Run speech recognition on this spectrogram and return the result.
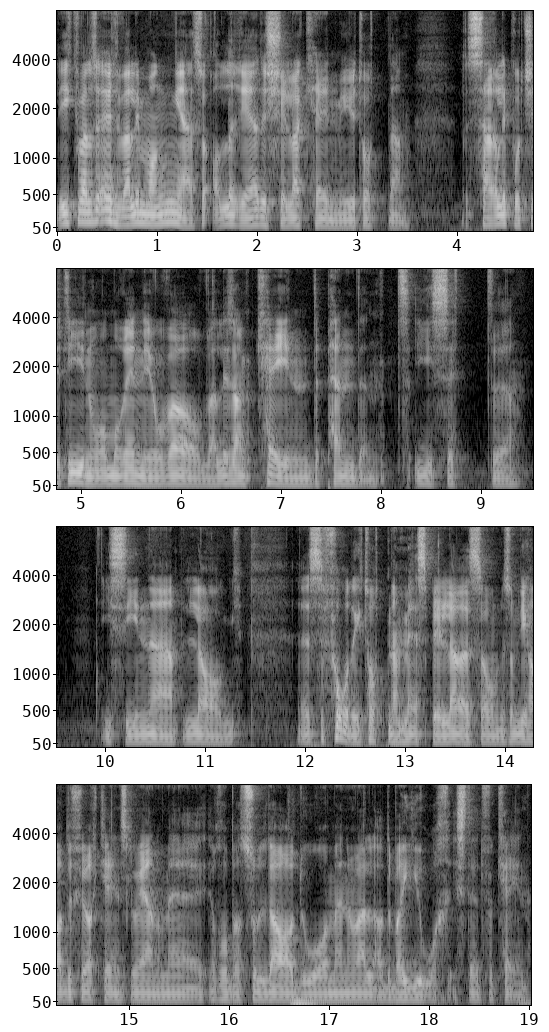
Likevel så er det veldig mange som allerede skylder Kane mye Tottenham. Særlig Pochettino og Mourinho var veldig sånn Kane-dependent i, sitt, uh, i sine lag. Eh, se for deg Tottenham med spillere som, som, de hadde før Kane slo igjennom, med Robert Soldado og Manuel Adebayor i stedet for Kane.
